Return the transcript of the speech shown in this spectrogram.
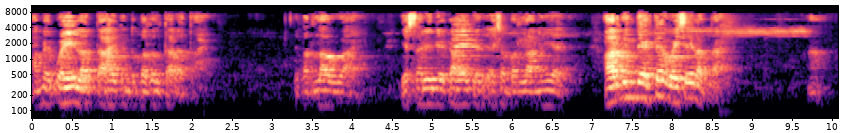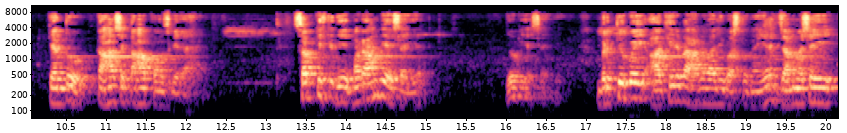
हमें वही लगता है किंतु बदलता रहता है। ये बदला हुआ है। ये शरीर एकाएक ऐसा बदला नहीं है। हर दिन देखते हैं वैसे ही लगता है। हाँ, किंतु कहाँ से कहाँ पहुँच गया है। सबकी स्थिति मकान भी ऐसा ही है। जो भी ऐसा ही है। मृत्यु कोई आखिर में आने वाली वस्तु नहीं है। जन्म से ही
